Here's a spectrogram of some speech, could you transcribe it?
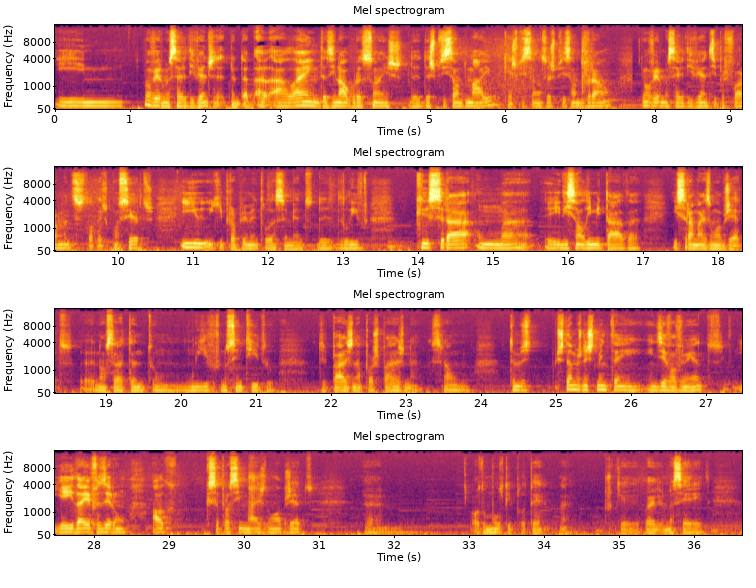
E hum, vão haver uma série de eventos, portanto, além das inaugurações da exposição de maio, que é a exposição, a nossa exposição de verão, vão haver uma série de eventos e performances, talvez concertos e, e propriamente o lançamento de, de livro, que será uma edição limitada e será mais um objeto. Eh, não será tanto um livro no sentido de página após página, será um. Estamos, estamos neste momento em, em desenvolvimento e a ideia é fazer um, algo que se aproxime mais de um objeto um, ehm, ou do múltiplo até, é? porque vai haver uma série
